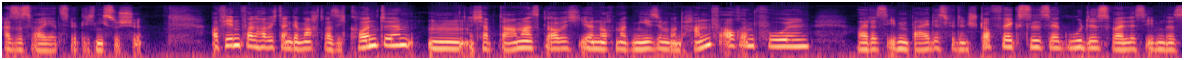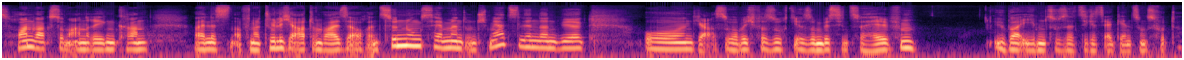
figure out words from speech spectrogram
also es war jetzt wirklich nicht so schön. Auf jeden Fall habe ich dann gemacht, was ich konnte. Mm, ich habe damals, glaube ich, ihr noch Magnesium und Hanf auch empfohlen weil das eben beides für den Stoffwechsel sehr gut ist, weil es eben das Hornwachstum anregen kann, weil es auf natürliche Art und Weise auch entzündungshemmend und schmerzlindernd wirkt. Und ja, so habe ich versucht, ihr so ein bisschen zu helfen über eben zusätzliches Ergänzungsfutter.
